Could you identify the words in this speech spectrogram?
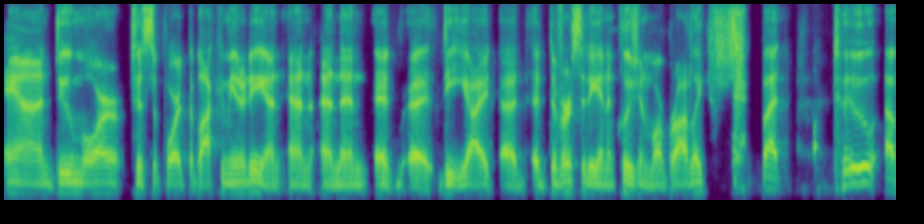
and do more to support the Black community and and and then uh, DEI uh, diversity and inclusion more broadly. But to a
